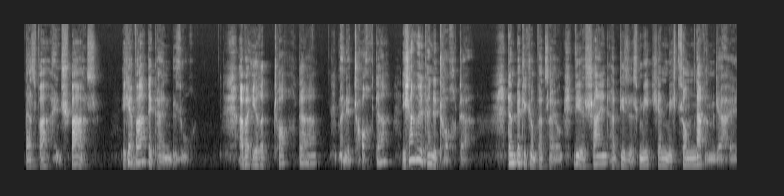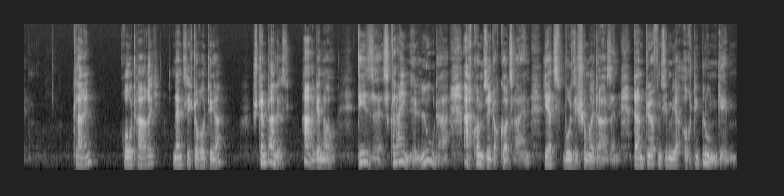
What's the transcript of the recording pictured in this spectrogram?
das war ein Spaß. Ich erwarte keinen Besuch. Aber Ihre Tochter, meine Tochter? Ich habe keine Tochter. Dann bitte ich um Verzeihung. Wie es scheint, hat dieses Mädchen mich zum Narren gehalten. Klein, rothaarig, nennt sich Dorothea? Stimmt alles. Ha, genau. Dieses kleine Luder. Ach, kommen Sie doch kurz rein, jetzt wo Sie schon mal da sind. Dann dürfen Sie mir auch die Blumen geben.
